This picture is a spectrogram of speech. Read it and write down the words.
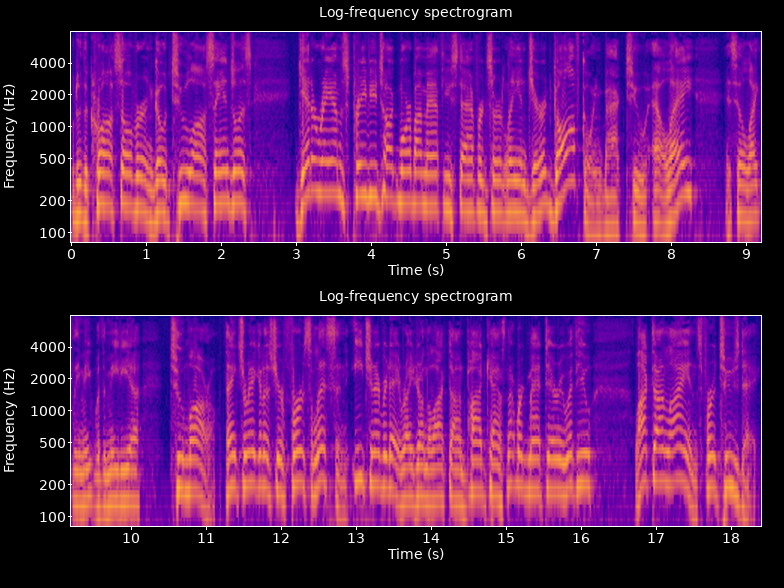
We'll do the crossover and go to Los Angeles. Get a Rams preview, talk more about Matthew Stafford, certainly, and Jared Goff going back to L.A., as he'll likely meet with the media tomorrow. Thanks for making us your first listen each and every day right here on the Locked On Podcast Network. Matt Dery with you. Locked On Lions for a Tuesday.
